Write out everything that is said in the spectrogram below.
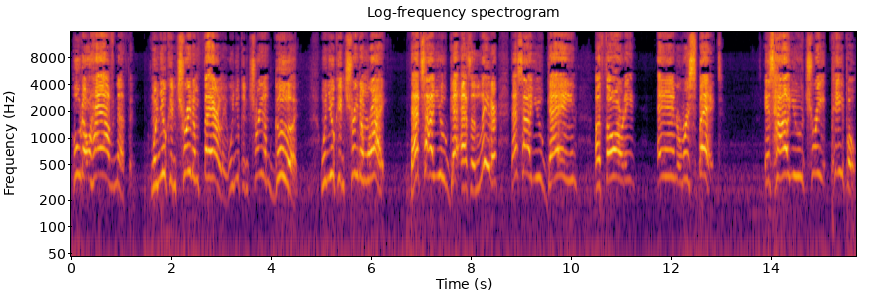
who don't have nothing, when you can treat them fairly, when you can treat them good, when you can treat them right, that's how you get, as a leader, that's how you gain authority and respect. It's how you treat people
